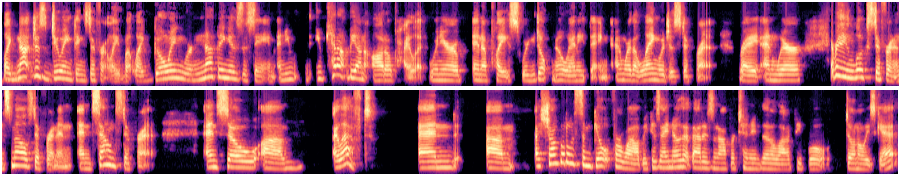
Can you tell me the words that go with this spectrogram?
Like not mm-hmm. just doing things differently but like going where nothing is the same. And you you cannot be on autopilot when you're in a place where you don't know anything and where the language is different right? And where everything looks different and smells different and, and sounds different. And so um, i left. And um, i struggled with some guilt for a while because i know that that is an opportunity that a lot of people don't always get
